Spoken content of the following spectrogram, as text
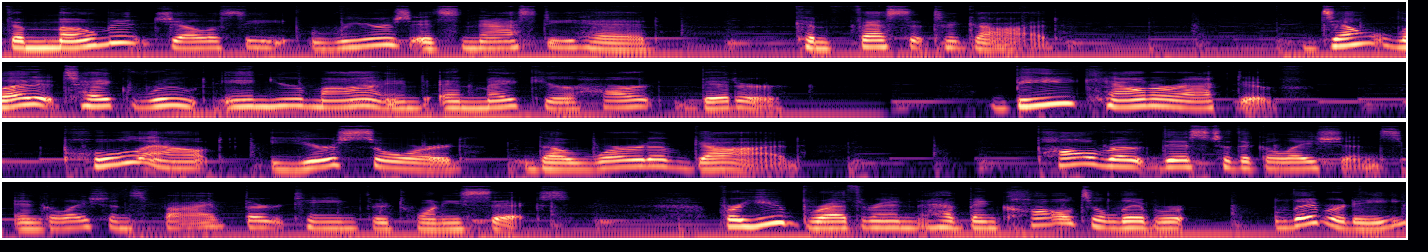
The moment jealousy rears its nasty head, confess it to God. Don't let it take root in your mind and make your heart bitter. Be counteractive. Pull out your sword, the Word of God. Paul wrote this to the Galatians in Galatians 5 13 through 26. For you, brethren, have been called to liber- liberty,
